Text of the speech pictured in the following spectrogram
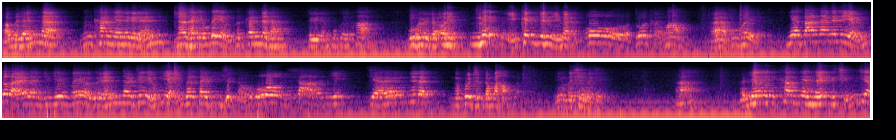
我们人呢，能看见那个人，那他有个影子跟着他，这个人不会怕的，不会说哎，那鬼跟着你呢，哦，多可怕！哎，不会的。你要单单那个影子来了，你就没有个人，那就有个影子在地上走，哦，吓得你简直的，我不知怎么好了。你们信不信？啊，因为你看不见那个形象，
